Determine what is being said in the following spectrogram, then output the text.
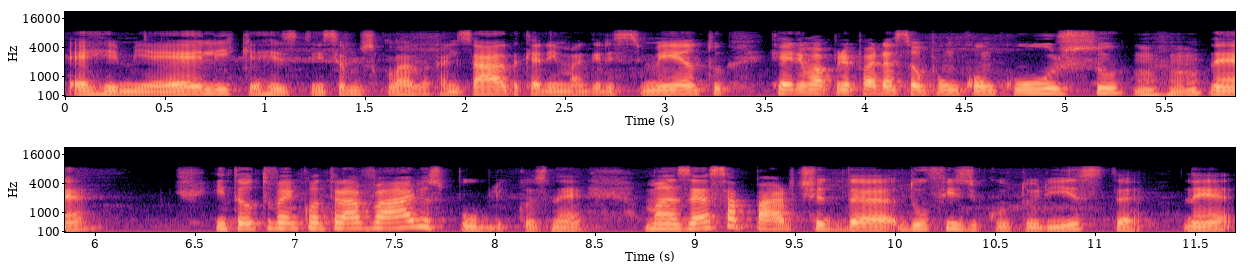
RML, que é resistência muscular localizada, querem emagrecimento, querem uma preparação para um concurso, Uhum. né? Então tu vai encontrar vários públicos, né? Mas essa parte da- do fisiculturista, né,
